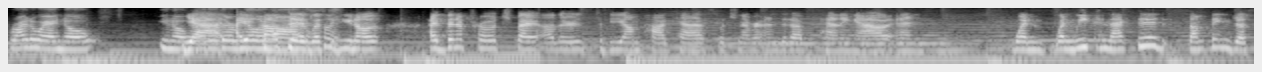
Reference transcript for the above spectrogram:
right away I know, you know, yeah, whether they're real I or felt not. it with you know, I've been approached by others to be on podcasts, which never ended up panning out. And when when we connected, something just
